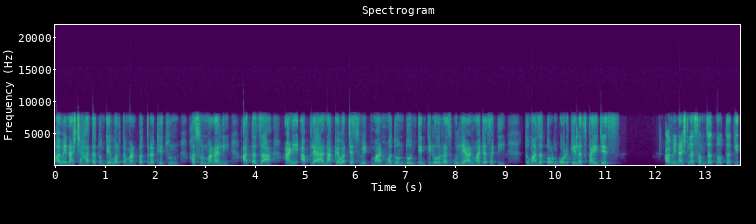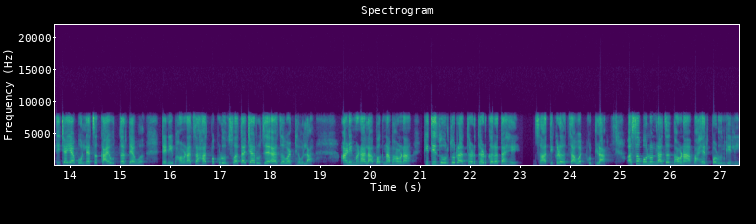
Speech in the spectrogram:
अविनाशच्या हातातून ते वर्तमानपत्र खेचून हसून म्हणाली आता जा आणि आपल्या नाक्यावरच्या स्वीट मार्टमधून दोन तीन किलो रसगुल्ले आण माझ्यासाठी. तू माझं तोंड गोड केलंच पाहिजेस. अविनाशला समजत नव्हतं की तिच्या या बोलण्याचं काय उत्तर द्यावं. त्यांनी भावनाचा हात पकडून स्वतःच्या हृदयाजवळ ठेवला आणि म्हणाला बघ ना भावना किती जोरजोरात धडधड करत आहे. जा तिकडं चावट कुठला. असं बोलून लाजत भावना बाहेर पडून गेली.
